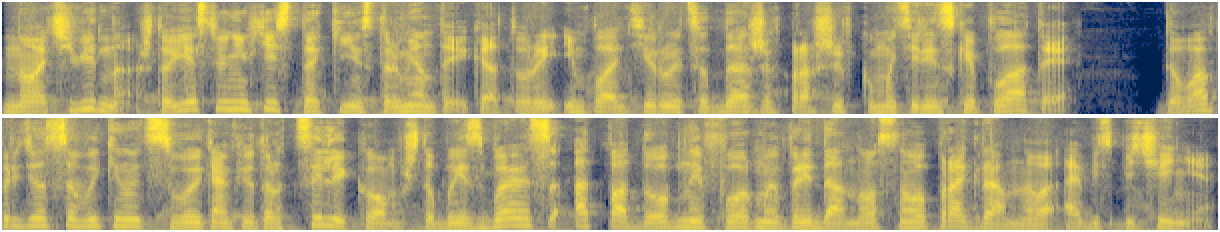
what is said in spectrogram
Но очевидно, что если у них есть такие инструменты, которые имплантируются даже в прошивку материнской платы, то вам придется выкинуть свой компьютер целиком, чтобы избавиться от подобной формы вредоносного программного обеспечения.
